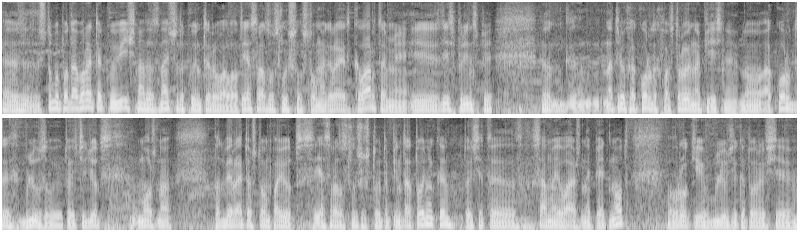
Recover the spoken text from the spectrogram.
Э, чтобы подобрать такую вещь, надо знать, что такое интервал. Вот я сразу слышал, что он играет квартами, и здесь, в принципе, э, на трех аккордах построена песня. Но аккорды блюзовые, то есть идет, можно подбирать то, что он поет. Я сразу слышу, что это пентатоника, то есть это самые важные пять нот в роке и в блюзе, которые все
